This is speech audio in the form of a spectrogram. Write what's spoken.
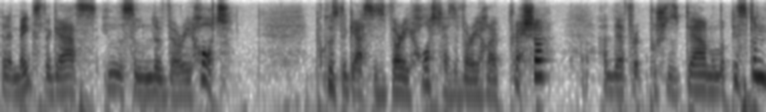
and it makes the gas in the cylinder very hot. Because the gas is very hot, it has a very high pressure and therefore it pushes down on the piston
